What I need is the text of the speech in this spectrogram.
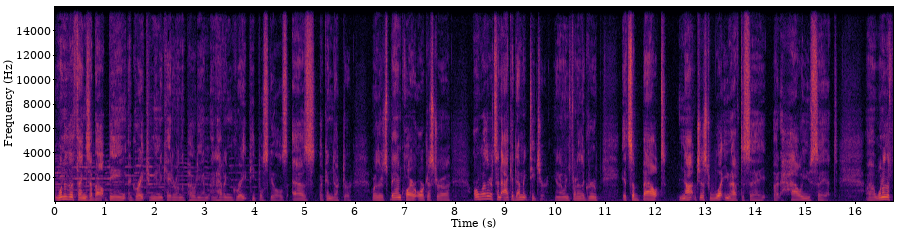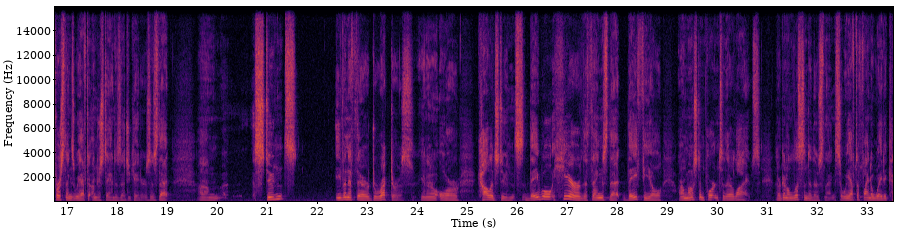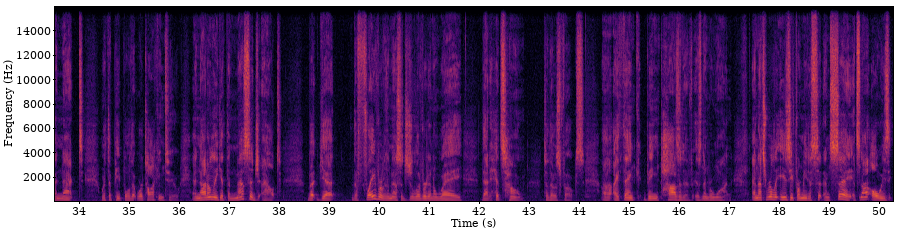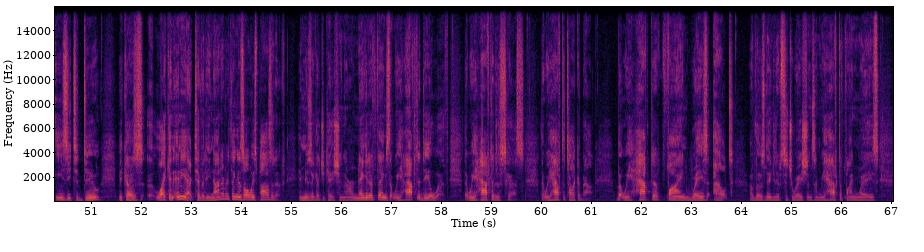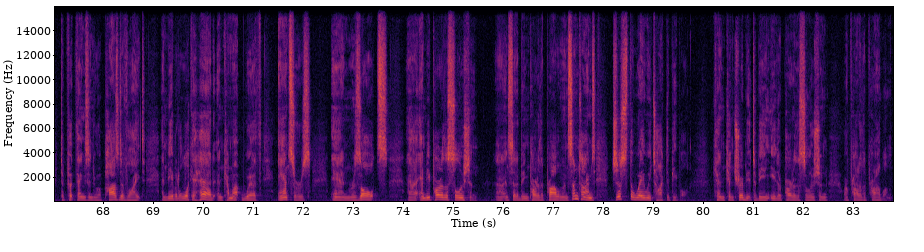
One of the things about being a great communicator on the podium and having great people skills as a conductor, whether it's band, choir, orchestra, or whether it's an academic teacher, you know, in front of the group, it's about not just what you have to say, but how you say it. Uh, one of the first things we have to understand as educators is that um, students even if they're directors, you know, or college students, they will hear the things that they feel are most important to their lives. They're going to listen to those things. So we have to find a way to connect with the people that we're talking to and not only get the message out, but get the flavor of the message delivered in a way that hits home to those folks. Uh, I think being positive is number one. And that's really easy for me to sit and say. It's not always easy to do because, like in any activity, not everything is always positive in music education. There are negative things that we have to deal with, that we have to discuss, that we have to talk about. But we have to find ways out of those negative situations and we have to find ways to put things into a positive light and be able to look ahead and come up with answers and results uh, and be part of the solution uh, instead of being part of the problem. And sometimes just the way we talk to people can contribute to being either part of the solution or part of the problem.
